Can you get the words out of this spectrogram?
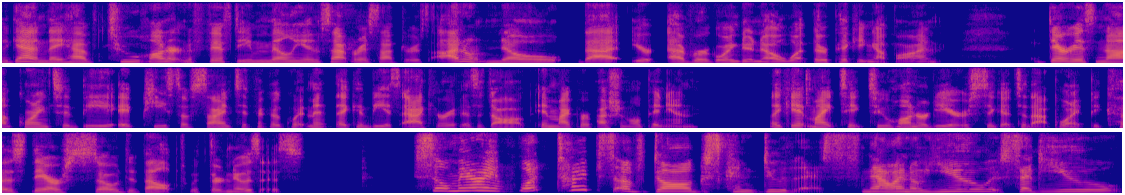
Again, they have 250 million scent receptors. I don't know that you're ever going to know what they're picking up on. There is not going to be a piece of scientific equipment that can be as accurate as a dog, in my professional opinion. Like it might take 200 years to get to that point because they are so developed with their noses. So, Mary, what types of dogs can do this? Now, I know you said you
